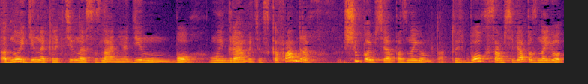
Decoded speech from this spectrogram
одно единое коллективное сознание, один Бог. Мы играем в этих скафандрах, щупаемся, познаем так. То есть Бог сам себя познает.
